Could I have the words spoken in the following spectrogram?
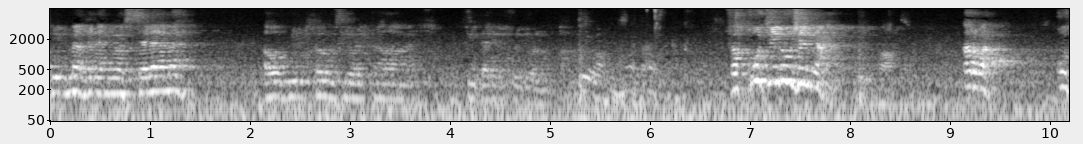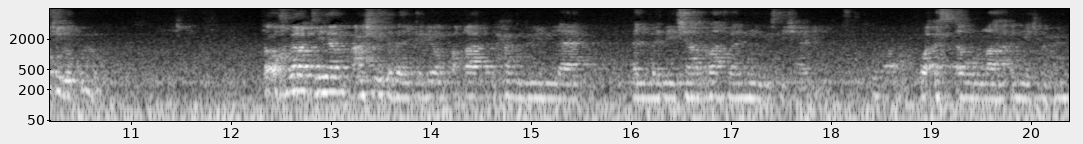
بالمغنم والسلامة أو بالفوز والكرامة في دار الخلد والمقام. فقتلوا جميعا. أربعة. قتلوا كلهم. فأخبرت هي عشية ذلك اليوم فقالت الحمد لله الذي شرفني باستشهاده وأسأل الله أن يجمعني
